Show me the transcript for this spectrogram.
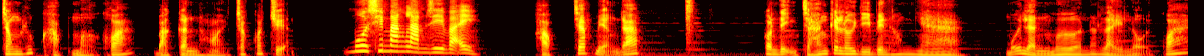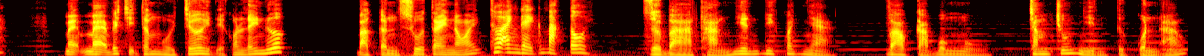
Trong lúc học mở khóa, bà cần hỏi cho có chuyện. Mua xi măng làm gì vậy? Học chép miệng đáp. Con định tráng cái lối đi bên hông nhà. Mỗi lần mưa nó lầy lội quá. Mẹ mẹ với chị Tâm ngồi chơi để con lấy nước. Bà cần xua tay nói. Thôi anh để cái mặt tôi. Rồi bà thản nhiên đi quanh nhà, vào cả buồng ngủ, chăm chú nhìn từ quần áo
